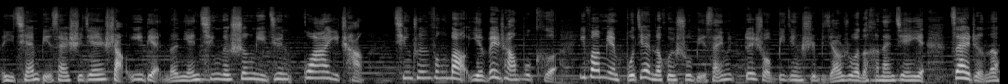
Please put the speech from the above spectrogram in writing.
以前比赛时间少一点的年轻的生力军，刮一场青春风暴也未尝不可。一方面不见得会输比赛，因为对手毕竟是比较弱的河南建业；再者呢，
